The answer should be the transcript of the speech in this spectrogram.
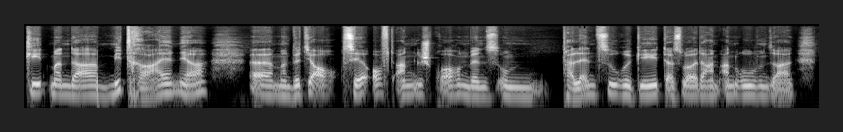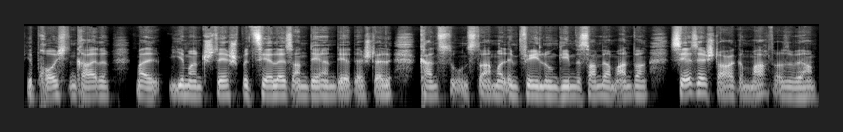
geht man da mit rein. Ja? Äh, man wird ja auch sehr oft angesprochen, wenn es um Talentsuche geht, dass Leute einem anrufen sagen, wir bräuchten gerade mal jemand sehr Spezielles an der und der, der Stelle. Kannst du uns da mal Empfehlungen geben? Das haben wir am Anfang sehr, sehr stark gemacht. Also wir haben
